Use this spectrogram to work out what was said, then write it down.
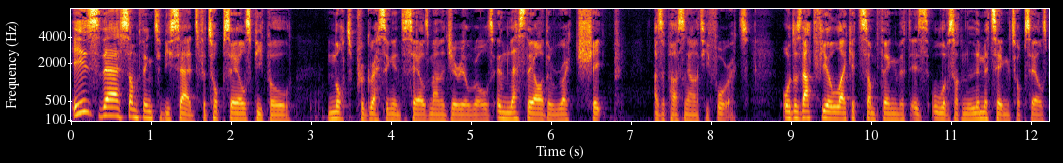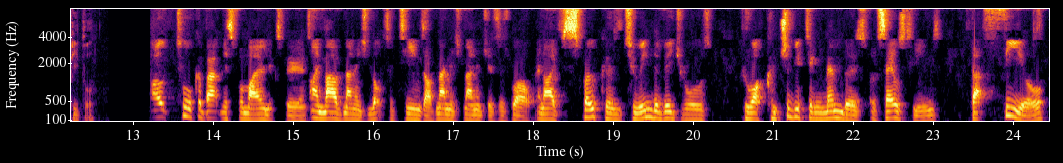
Is there something to be said for top salespeople not progressing into sales managerial roles unless they are the right shape as a personality for it? Or does that feel like it's something that is all of a sudden limiting top salespeople? I'll talk about this from my own experience. I have managed lots of teams. I've managed managers as well. And I've spoken to individuals who are contributing members of sales teams that feel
